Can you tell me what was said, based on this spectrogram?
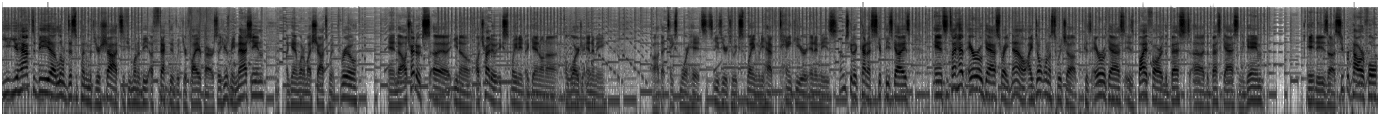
you, you have to be a little disciplined with your shots if you want to be effective with your firepower. So here's me mashing. Again, one of my shots went through. And uh, I'll try to, uh, you know, I'll try to explain it again on a, a larger enemy. Uh, that takes more hits. It's easier to explain when you have tankier enemies. I'm just gonna kind of skip these guys. And since I have Arrow Gas right now, I don't want to switch up because Arrow Gas is by far the best, uh, the best gas in the game. It is uh, super powerful,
